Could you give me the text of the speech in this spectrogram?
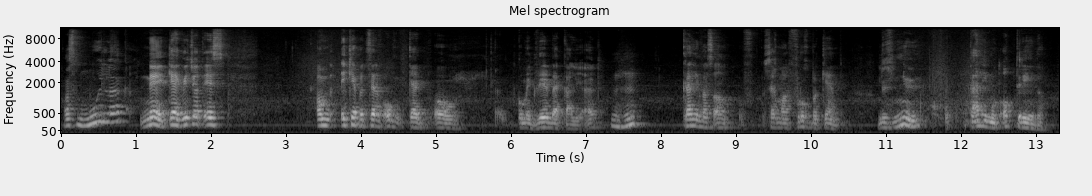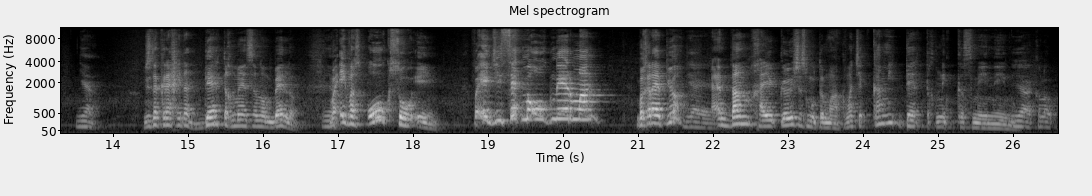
Was het moeilijk? nee, kijk, weet je wat is? Om, ik heb het zelf ook, kijk, oh, kom ik weer bij Kali uit. Mhm. Kali was al, zeg maar, vroeg bekend. Dus nu, Kali moet optreden. Ja. Dus dan krijg je dat 30 mensen om bellen. Ja. Maar ik was ook zo één. Maar ik, je zet me ook neer, man. Begrijp je? Ja. En dan ga je keuzes moeten maken, want je kan niet 30 nikkers meenemen. Ja, klopt.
